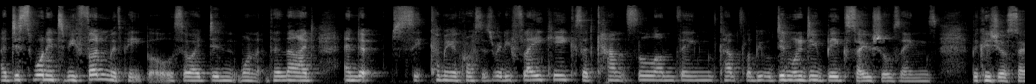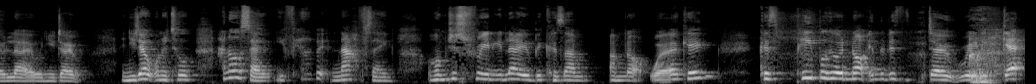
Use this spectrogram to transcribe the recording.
I just wanted to be fun with people, so I didn't want. Then I'd end up coming across as really flaky because I'd cancel on things, cancel on people. Didn't want to do big social things because you're so low and you don't and you don't want to talk. And also, you feel a bit naff saying, "Oh, I'm just really low because I'm I'm not working." Because people who are not in the business don't really get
